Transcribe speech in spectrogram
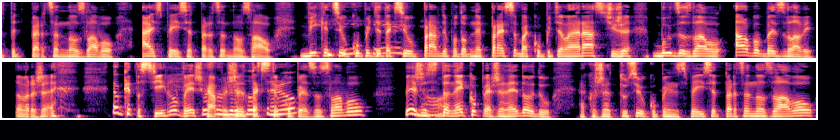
25% zľavou, aj s 50% zľavou. Vy keď si ju kúpite, tak si ju pravdepodobne pre seba kúpite len raz, čiže buď so zľavou, alebo bez zľavy. Dobre, že? No keď to stihnú, vieš, chápeš, že tak si to kúpia so zľavou. Vieš, no. že si to nekúpia, že nedojdu. Akože tu si ju kúpim s 50% zľavou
